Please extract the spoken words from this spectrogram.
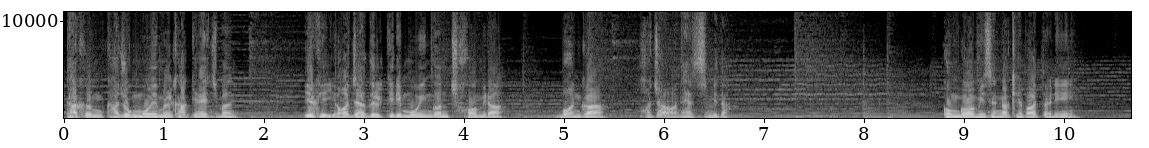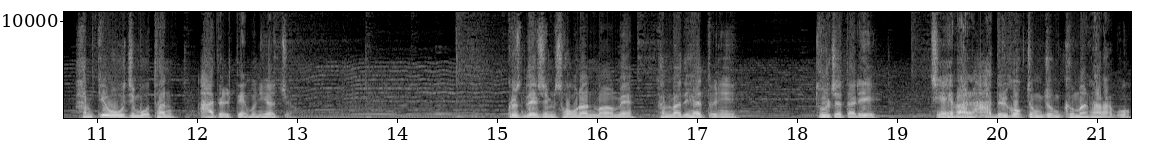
가끔 가족 모임을 갖긴 했지만 이렇게 여자들끼리 모인 건 처음이라 뭔가 허전했습니다. 곰곰이 생각해 봤더니 함께 오지 못한 아들 때문이었죠. 그래서 내심 서운한 마음에 한마디 했더니 둘째 딸이 제발 아들 걱정 좀 그만하라고.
